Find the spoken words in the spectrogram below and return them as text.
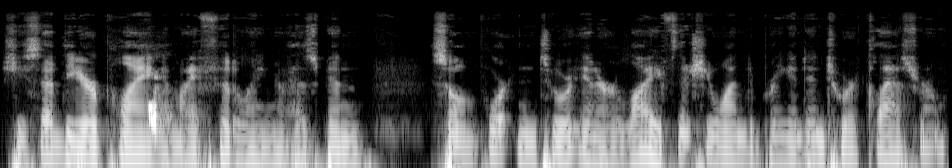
she said the Airplang and my fiddling has been so important to her in her life that she wanted to bring it into her classroom.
